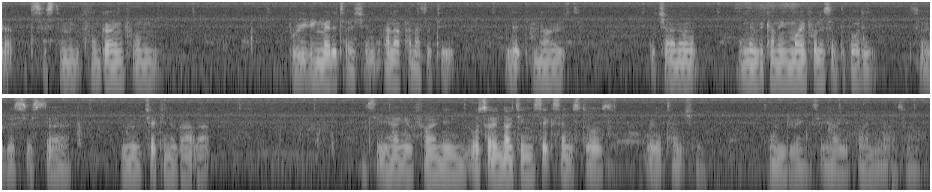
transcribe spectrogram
that system from going from breathing meditation, anapanasati, lip, nose, the channel, and then becoming mindfulness of the body. So this is uh, a little check-in about that. See how you're finding, also noting six sense doors with attention, wandering, see how you're finding that as well.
